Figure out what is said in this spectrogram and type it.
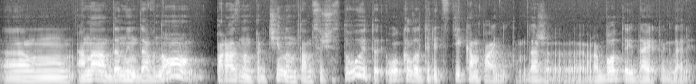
эм, она давным-давно по разным причинам там существует, около 30 компаний, там даже работает, да, и так далее.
